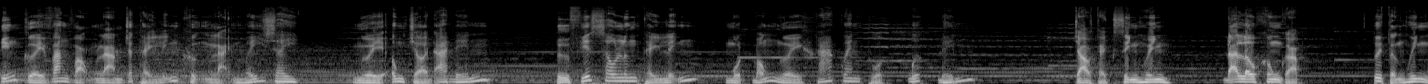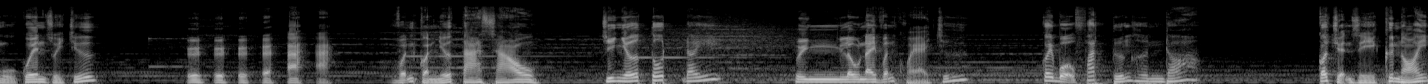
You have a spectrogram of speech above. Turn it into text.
Tiếng cười vang vọng làm cho thầy lĩnh khựng lại mấy giây. Người ông chờ đã đến. Từ phía sau lưng thầy lĩnh, Một bóng người khá quen thuộc bước đến. Chào Thạch sinh huynh, Đã lâu không gặp. Tôi tưởng huynh ngủ quên rồi chứ. Vẫn còn nhớ ta sao? Chỉ nhớ tốt đấy. Huynh lâu nay vẫn khỏe chứ? Coi bộ phát tướng hơn đó. Có chuyện gì cứ nói,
